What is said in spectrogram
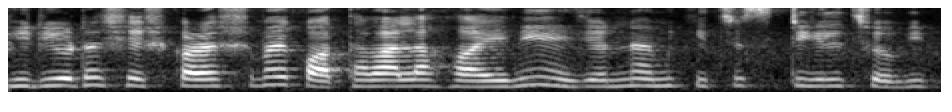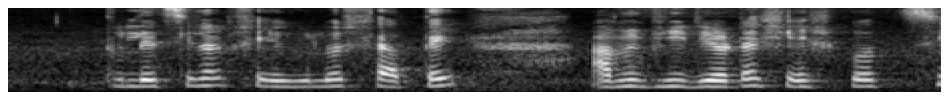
ভিডিওটা শেষ করার সময় কথা বলা হয়নি, এই জন্য আমি কিছু স্টিল ছবি তুলেছিলাম, সেগুলোর সাথে আমি ভিডিওটা শেষ করছি।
